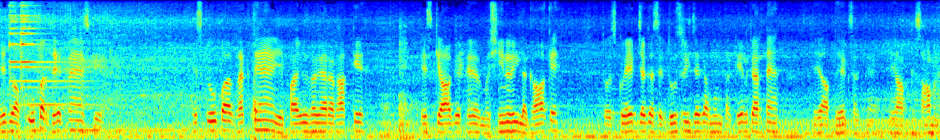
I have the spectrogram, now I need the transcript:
ये जो आप ऊपर देख रहे हैं इसके इसके ऊपर रखते हैं ये पाइल वगैरह रख के, इसके आगे फिर मशीनरी लगा के तो इसको एक जगह से दूसरी जगह मुंतकिल करते हैं। ये आप देख सकते हैं, ये आपके सामने।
